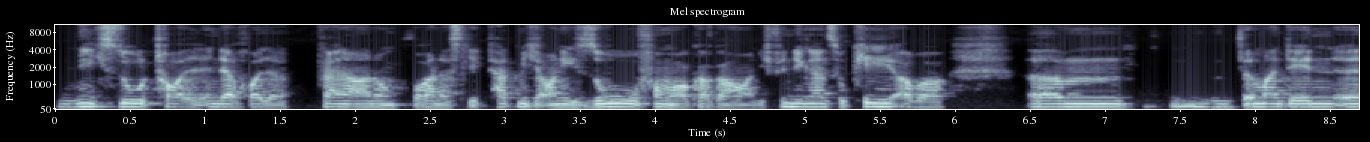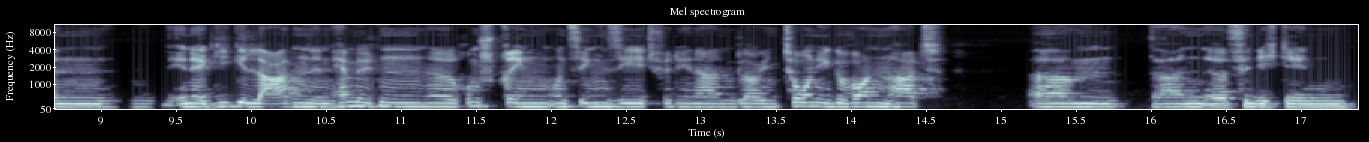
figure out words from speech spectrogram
nicht so toll in der Rolle. Keine Ahnung, woran das liegt. Hat mich auch nicht so vom Hocker gehauen. Ich finde ihn ganz okay, aber ähm, wenn man den in energiegeladen in Hamilton äh, rumspringen und singen sieht, für den er, glaube ich, einen Tony gewonnen hat, ähm, dann äh, finde ich den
